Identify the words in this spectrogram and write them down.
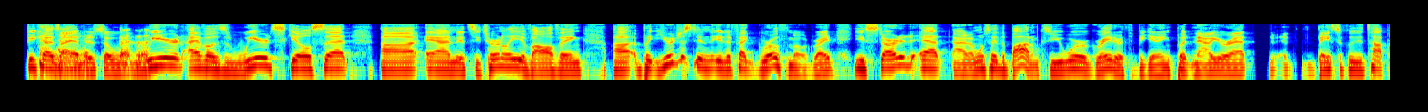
Because I have just a weird, I have a weird skill set, uh, and it's eternally evolving. Uh, but you're just in, in effect, growth mode, right? You started at, I don't want to say the bottom because you were a grader at the beginning, but now you're at basically the top.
